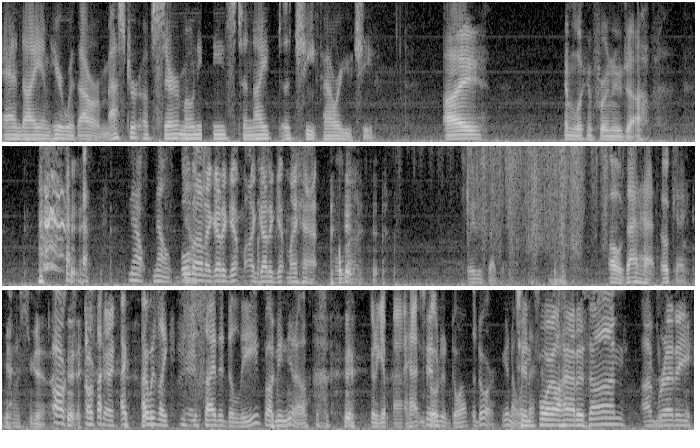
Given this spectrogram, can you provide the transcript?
And I am here with our master of ceremonies tonight, uh, Chief. How are you, Chief? I am looking for a new job. Now, now, Hold now, on, I gotta get my, I gotta get my hat. Hold on. Wait a second. Oh, that hat. Okay. I was, yeah. Okay, okay. I, I was like, he's decided to leave. I mean, you know, gonna get my hat and Tin- go to go out the door. You know, what the heck? Tinfoil hat is on. I'm ready.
